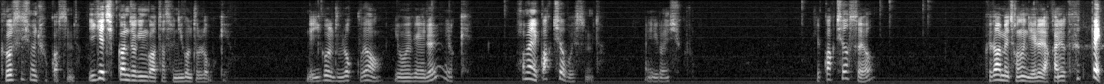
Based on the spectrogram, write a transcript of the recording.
그걸 쓰시면 좋을 것 같습니다. 이게 직관적인 것 같아서 이걸 눌러볼게요. 네, 이걸 눌렀고요. 요게를 이렇게 화면이 꽉 채워 보였습니다. 이런 식으로 꽉 채웠어요. 그 다음에 저는 얘를 약간 이렇게 흑백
